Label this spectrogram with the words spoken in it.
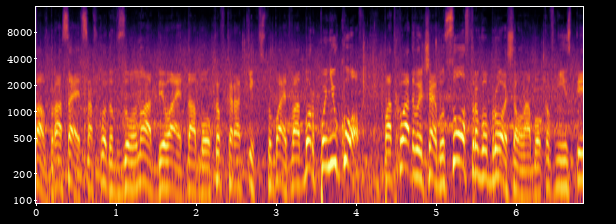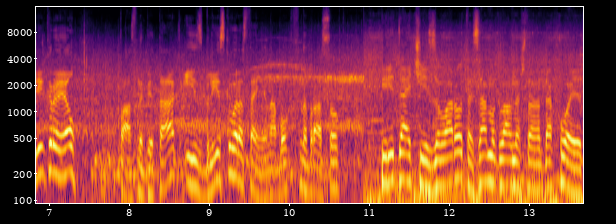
Слав бросает со входа в зону, отбивает Набоков. Коротких вступает в отбор. Панюков подхватывает шайбу с острова, бросил. Набоков низ перекрыл. Пас на пятак. И из близкого расстояния Набоков на бросок. передачи из-за ворота. Самое главное, что она доходит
